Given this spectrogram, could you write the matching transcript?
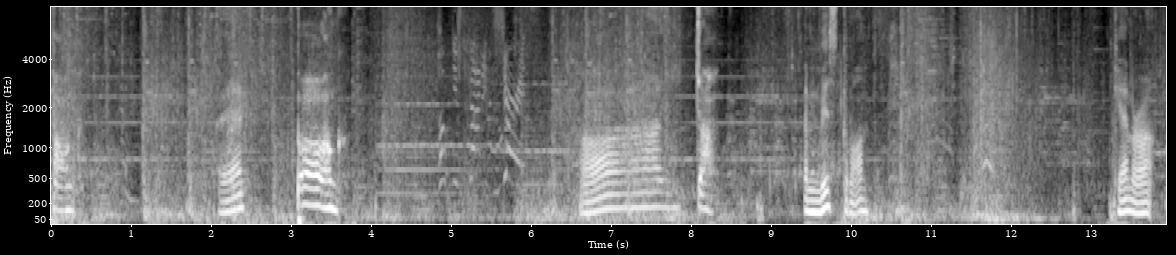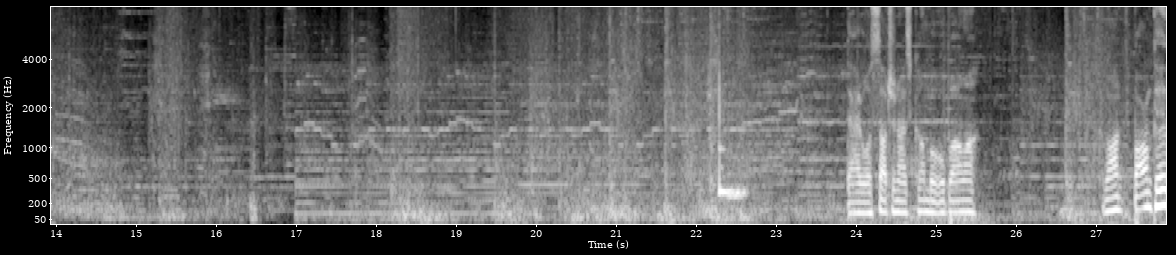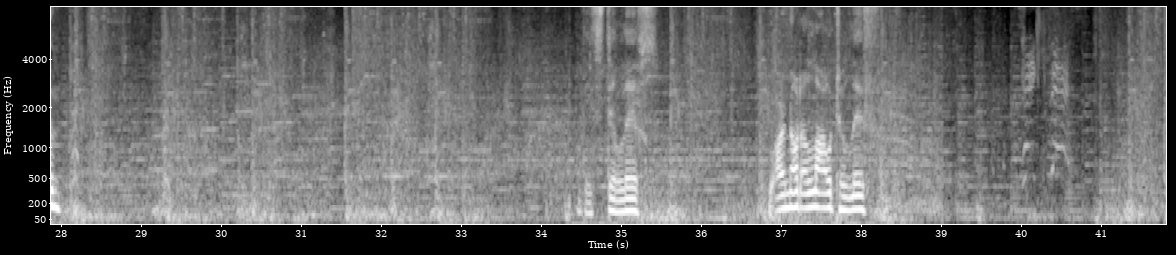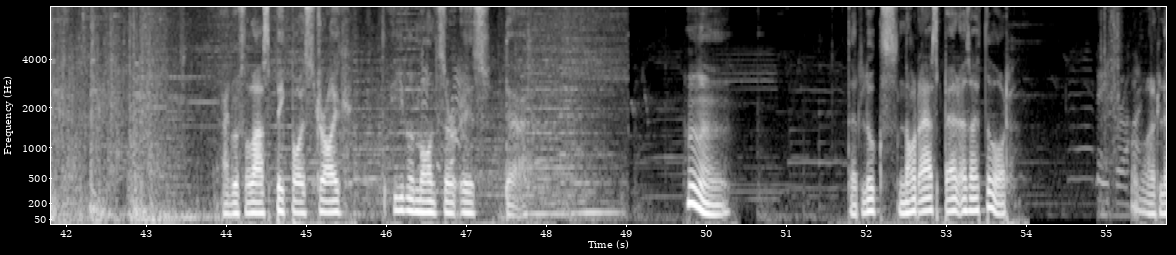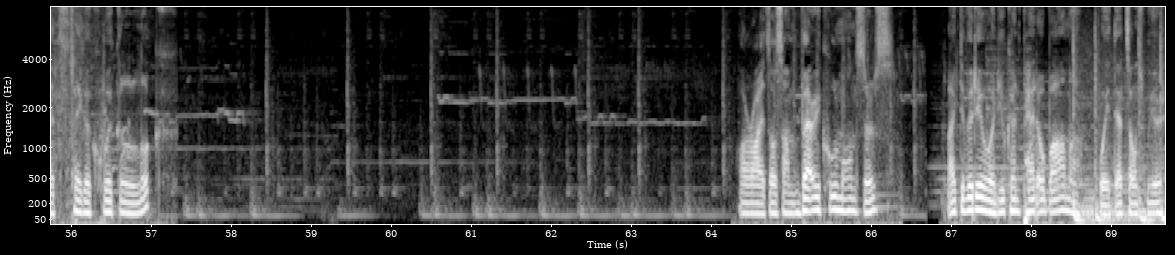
bonk. And bonk. Ah. I missed, come on. Camera. That was such a nice combo, Obama. Come on, bonk him. He still lives. You are not allowed to live. And with the last big boy strike, the evil monster is dead. Hmm. That looks not as bad as I thought. Alright, let's take a quick look. Alright, so some very cool monsters. Like the video and you can pet Obama. Wait, that sounds weird.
